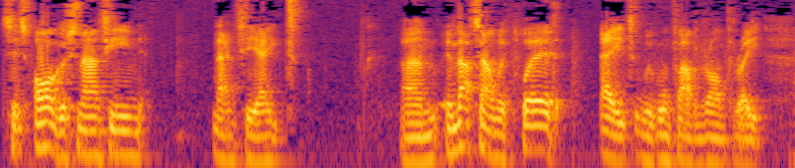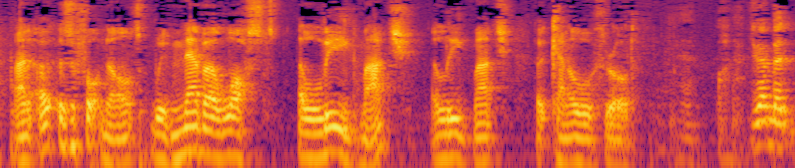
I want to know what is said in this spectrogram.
since August 1998. And in that time, we've played eight, we've won five and drawn three. And uh, as a footnote, we've never lost a league match, a league match at Kenilworth Road. Do you remember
